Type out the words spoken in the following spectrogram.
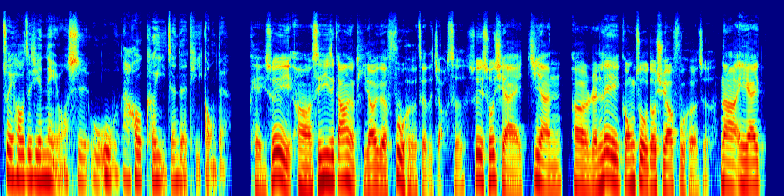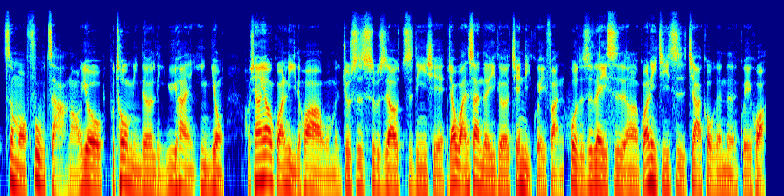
最后这些内容是无误，然后可以真的提供的。OK，所以呃，CT 是刚刚有提到一个复合者的角色，所以说起来，既然呃人类工作都需要复合者，那 AI 这么复杂，然后又不透明的领域和应用，好像要管理的话，我们就是是不是要制定一些比较完善的一个监理规范，或者是类似呃管理机制架构等等的规划，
